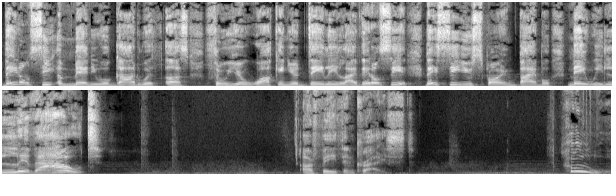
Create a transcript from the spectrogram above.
They don't see Emmanuel, God with us through your walk in your daily life. They don't see it. They see you sparring Bible. May we live out our faith in Christ. Whew.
